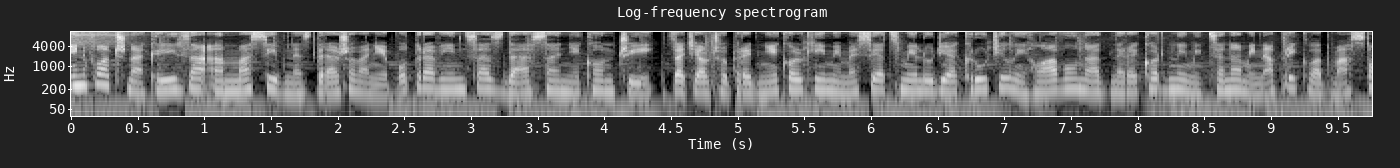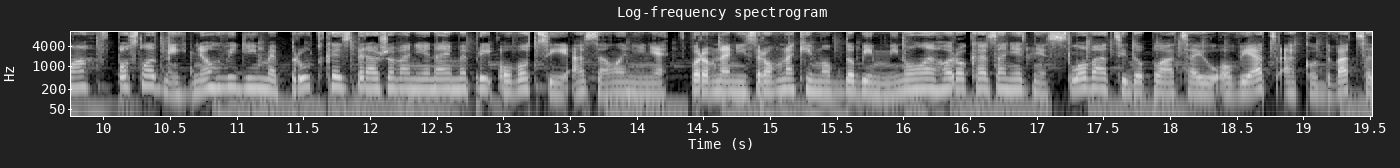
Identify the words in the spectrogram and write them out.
Inflačná kríza a masívne zdražovanie potravín sa zdá sa nekončí. Zatiaľ čo pred niekoľkými mesiacmi ľudia krútili hlavu nad rekordnými cenami napríklad masla, v posledných dňoch vidíme prudké zdražovanie najmä pri ovoci a zelenine. V porovnaní s rovnakým obdobím minulého roka za ne dnes Slováci doplácajú o viac ako 22%.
